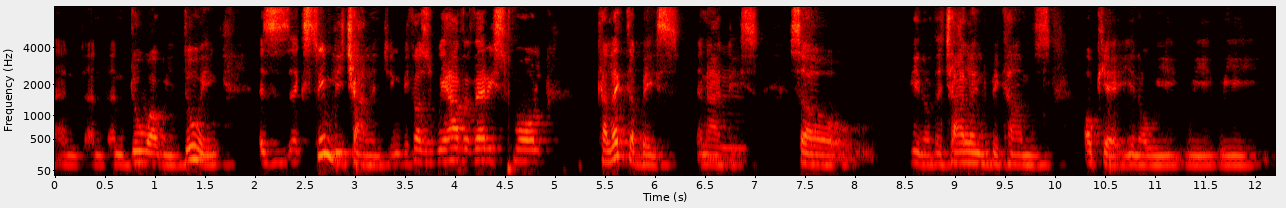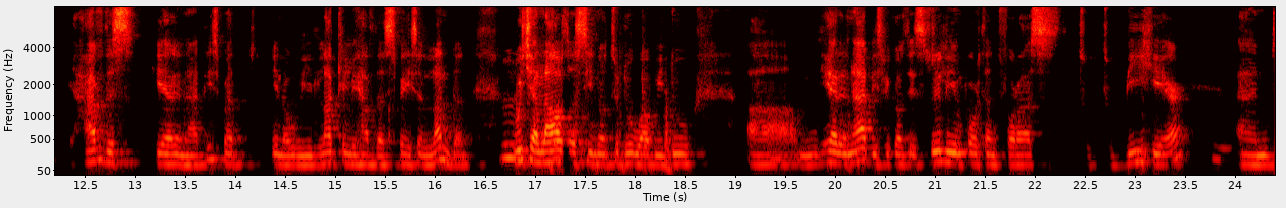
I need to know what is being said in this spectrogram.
and, and, and do what we're doing is extremely challenging because we have a very small collector base in mm-hmm. Addis. So, you know, the challenge becomes, okay, you know, we, we, we have this here in Addis, but you know we luckily have the space in London, mm. which allows us you know to do what we do um, here in Addis because it's really important for us to, to be here mm. and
